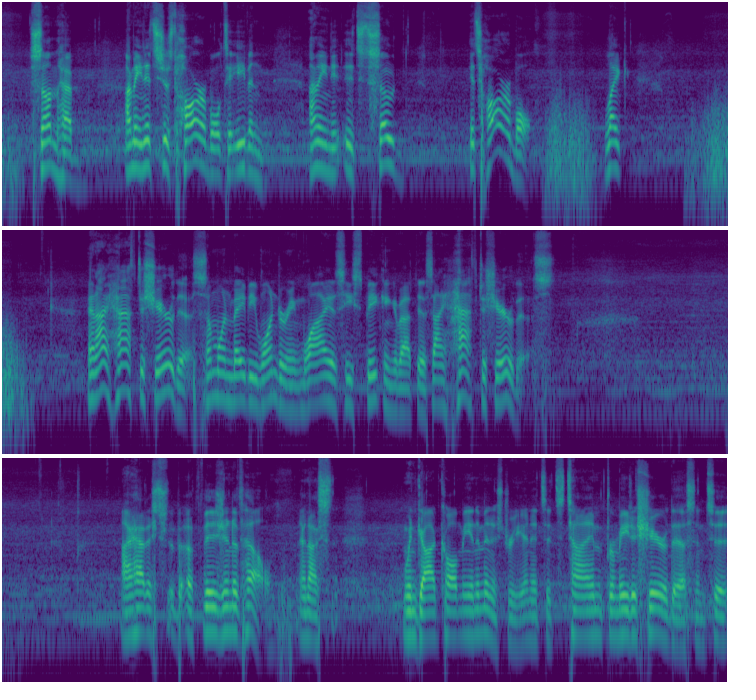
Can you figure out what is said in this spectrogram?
some have, I mean, it's just horrible to even, I mean, it's so, it's horrible. Like, and I have to share this. Someone may be wondering, why is he speaking about this? I have to share this. I had a, a vision of hell, and I, when God called me into ministry, and it's it's time for me to share this and to,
